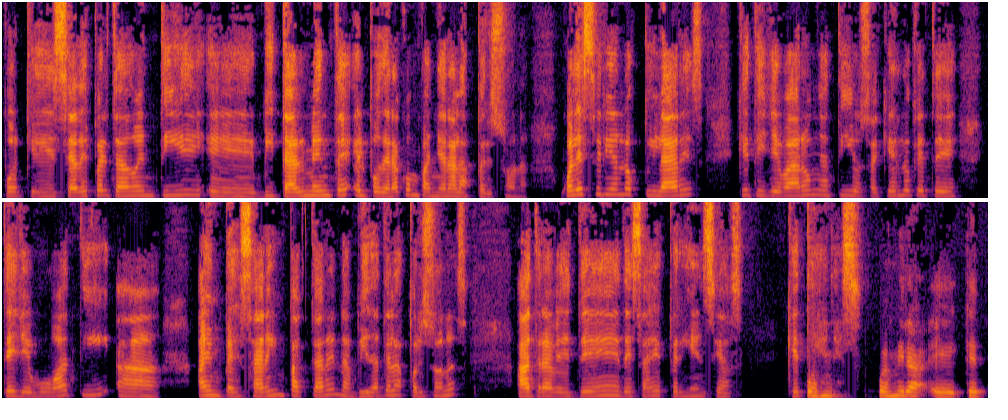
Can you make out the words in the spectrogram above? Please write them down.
porque se ha despertado en ti eh, vitalmente el poder acompañar a las personas. ¿Cuáles serían los pilares que te llevaron a ti? O sea, ¿qué es lo que te, te llevó a ti a, empezar a impactar en las vidas de las personas a través de, esas experiencias que pues, tienes? Pues mira, eh, que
